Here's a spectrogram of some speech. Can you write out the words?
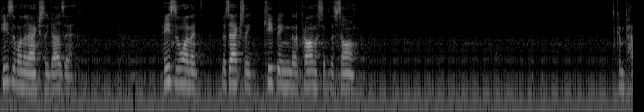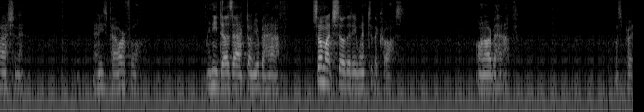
He's the one that actually does it. He's the one that, that's actually keeping the promise of the song. He's compassionate and He's powerful. And He does act on your behalf. So much so that He went to the cross on our behalf. Let's pray.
